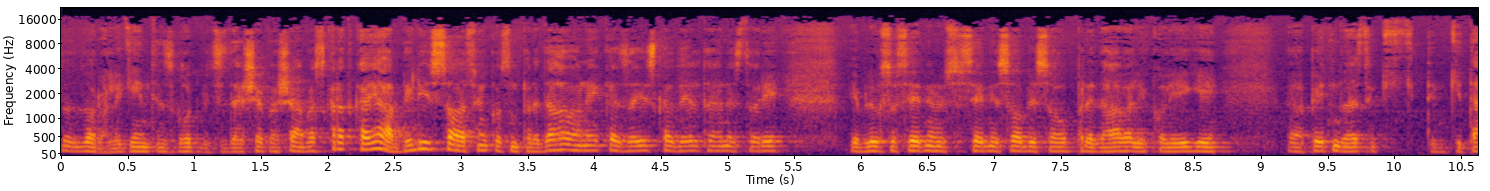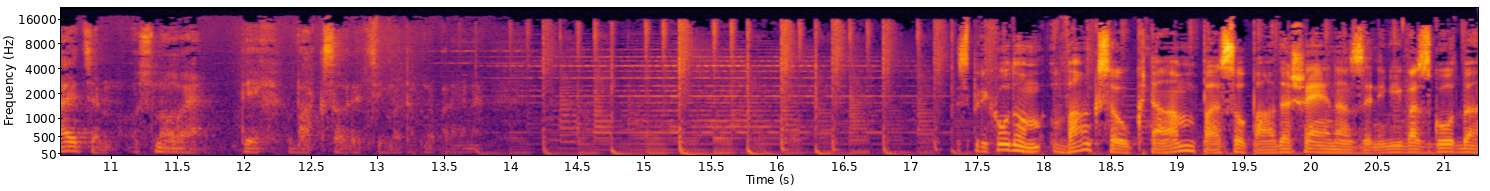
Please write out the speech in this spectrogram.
dobro, legend in zgodbice, zdaj še pa še. Ampak skratka, ja, bili so, sem, ko sem predaval nekaj za Iskra Delta, ene stvari, je bil v sosednji, v sosednji sobi, so predavali kolegi 25 eh, Kitajcem osnove teh vaksov, recimo tako naprej. S prihodom vaksov k nam pa so pada še ena zanimiva zgodba,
